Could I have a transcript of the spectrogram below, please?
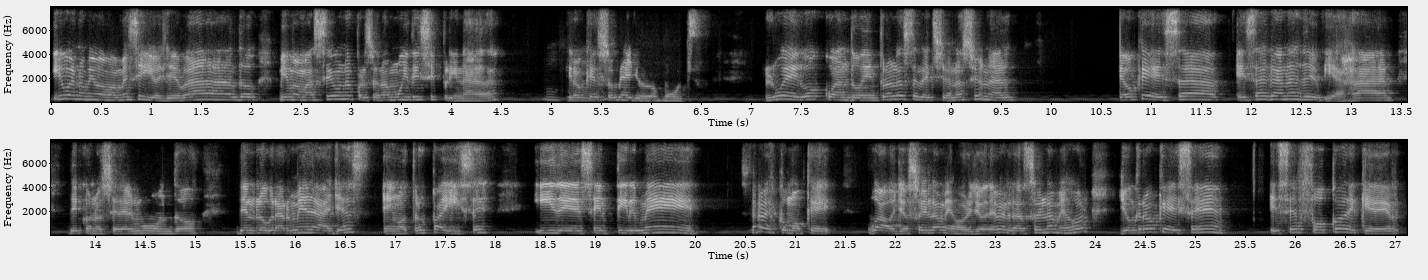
Y bueno, mi mamá me siguió llevando. Mi mamá ha sido una persona muy disciplinada. Creo que eso me ayudó mucho. Luego, cuando entro a la selección nacional, creo que esa, esas ganas de viajar, de conocer el mundo, de lograr medallas en otros países y de sentirme, ¿sabes? Como que, wow, yo soy la mejor, yo de verdad soy la mejor. Yo creo que ese, ese foco de querer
